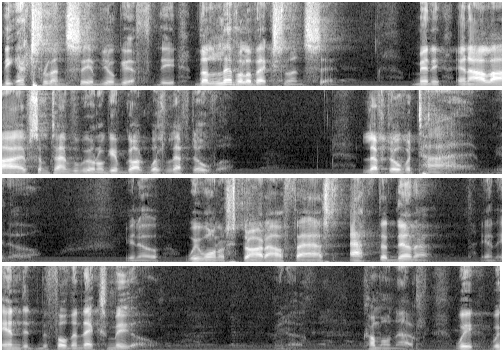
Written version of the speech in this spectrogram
the excellency of your gift, the, the level of excellency. Many in our lives, sometimes we're going to give God what's left over. Leftover time. You know, we want to start our fast after dinner and end it before the next meal. You know, come on now. We, we,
